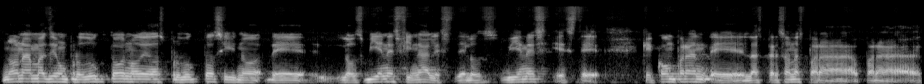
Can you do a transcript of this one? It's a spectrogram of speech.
no nada más de un producto, no de dos productos, sino de los bienes finales, de los bienes este, que compran eh, las personas para, para,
